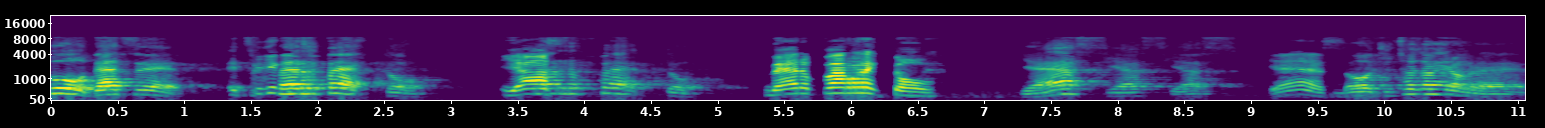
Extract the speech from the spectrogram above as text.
Cool. That's it. It's 그게 perfecto. 야, Perfecto. 파렉토. Yes, yes, yes. 예스. 너 주차장이라 그래.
